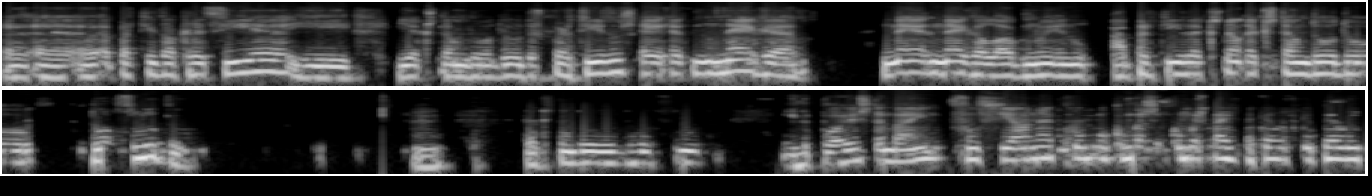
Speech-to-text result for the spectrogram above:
a, a, a partidocracia e, e a questão do, do, dos partidos é, é, nega, ne, nega logo no, à partida a questão, a questão do, do, do absoluto. A questão do, do, absoluto. E depois também funciona como, como, as, como as tais, aquelas capelinhas.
